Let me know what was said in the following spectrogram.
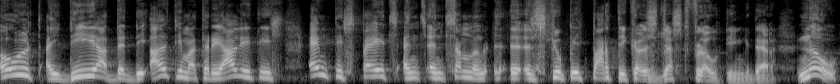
old idea that the ultimate reality is empty space and, and some uh, uh, stupid particles just floating there. No,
